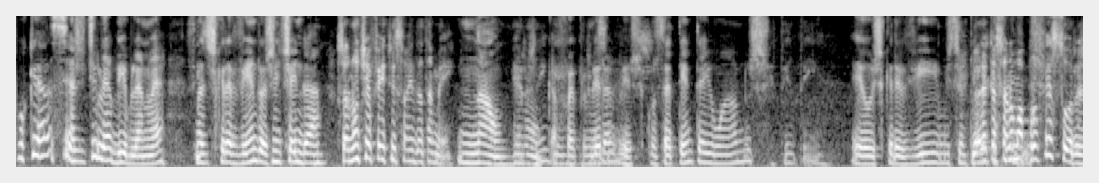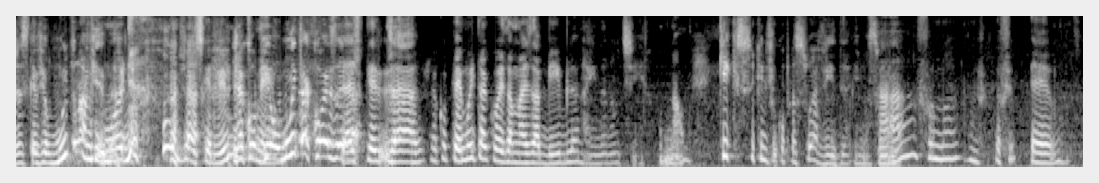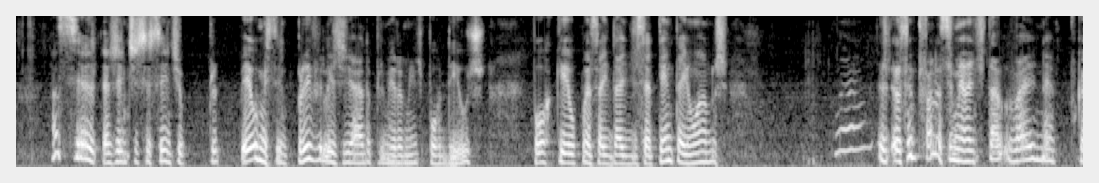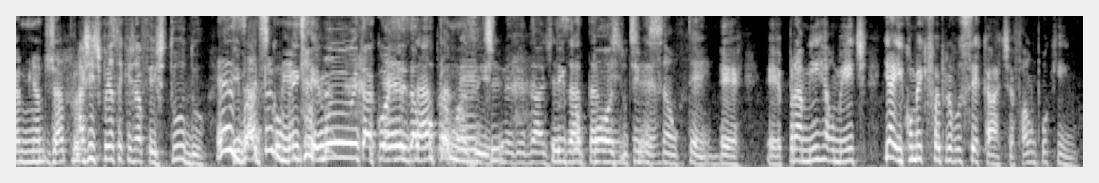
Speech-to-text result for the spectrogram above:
porque assim, a gente lê a Bíblia, não é? Sim. Mas escrevendo a gente ainda... Só não tinha feito isso ainda também? Não, Era nunca. Ninguém. Foi a primeira vez. Com 71 anos... 71 eu escrevi, me senti. E olha que a senhora é uma professora, já escreveu muito na vida. Muito, já escrevi muito. Já copiou mesmo. muita coisa. Já, escrevi, já, já copiei muita coisa, mas a Bíblia. Ainda não tinha. Não. O que, que isso significou para a sua vida, irmã Ah, foi uma. É, assim, a gente se sente. Eu me sinto privilegiada, primeiramente, por Deus, porque eu, com essa idade de 71 anos. Né, eu sempre falo assim, a gente tá, vai, né? caminhando já para. A gente pensa que já fez tudo Exatamente. e vai descobrir que tem muita coisa ainda para fazer. Não é verdade? Tem Exatamente, propósito, tem missão. É, tem. É, é para mim realmente. E aí, como é que foi para você, Kátia? Fala um pouquinho.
